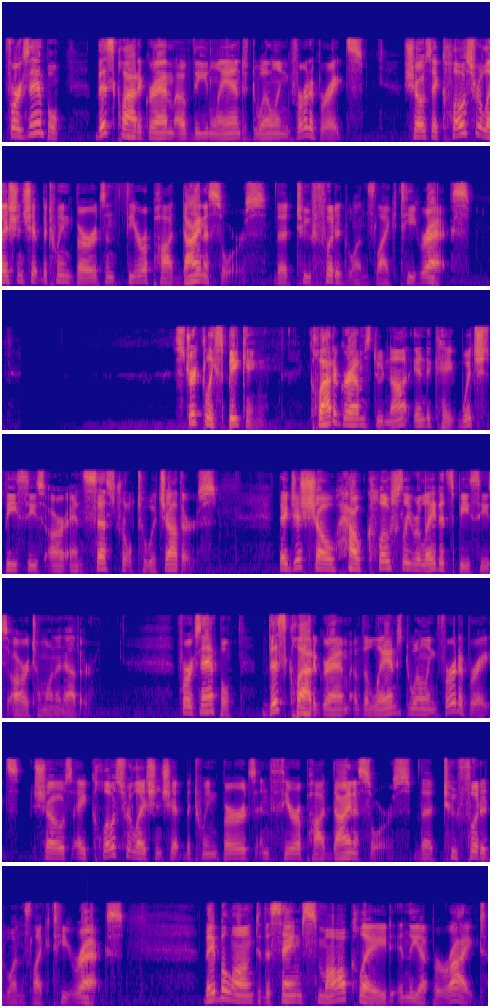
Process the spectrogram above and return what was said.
For example, this cladogram of the land-dwelling vertebrates shows a close relationship between birds and theropod dinosaurs, the two-footed ones like T-Rex. Strictly speaking, cladograms do not indicate which species are ancestral to which others. They just show how closely related species are to one another. For example, this cladogram of the land-dwelling vertebrates shows a close relationship between birds and theropod dinosaurs, the two-footed ones like T-Rex. They belong to the same small clade in the upper right.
